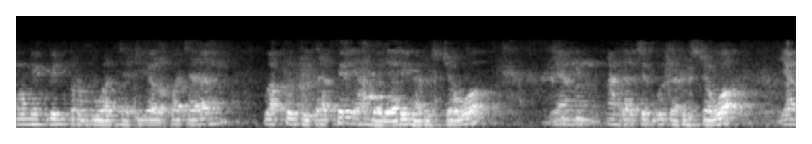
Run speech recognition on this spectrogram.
memimpin perempuan Jadi kalau pacaran waktu di traktir yang bayarin harus cowok Yang antar jemput harus cowok yang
